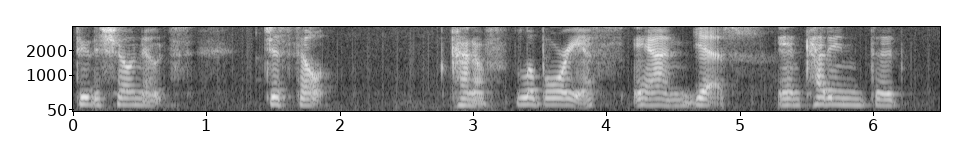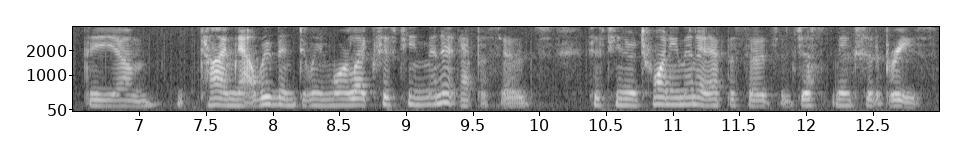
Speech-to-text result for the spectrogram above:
do the show notes just felt kind of laborious and Yes. and cutting the the um, time now. We've been doing more like 15 minute episodes 15 or 20 minute episodes. It just makes it a breeze.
